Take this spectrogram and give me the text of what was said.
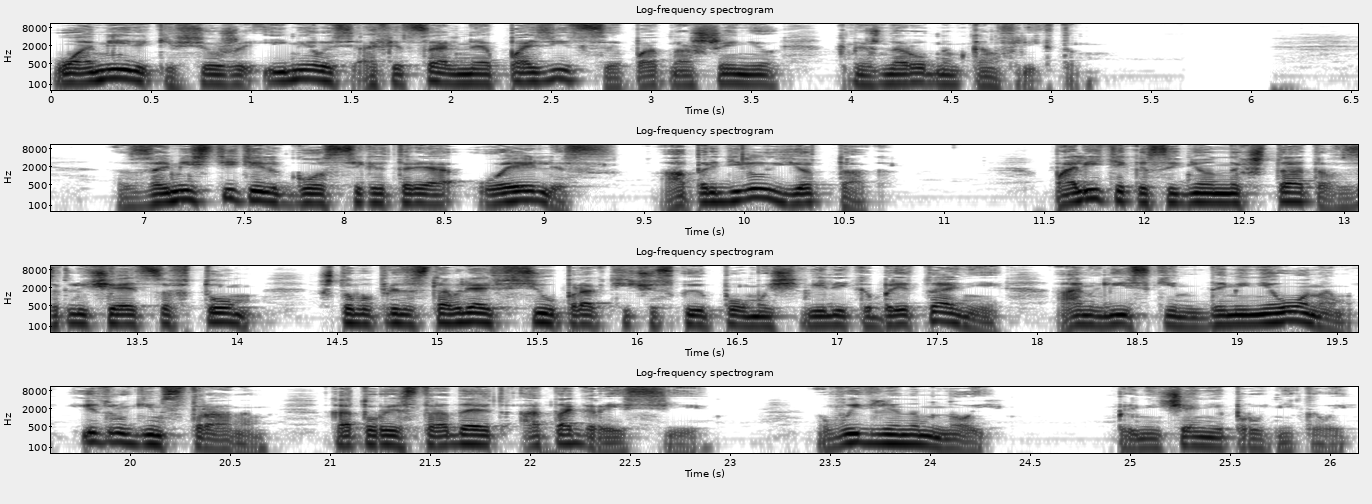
у Америки все же имелась официальная позиция по отношению к международным конфликтам. Заместитель госсекретаря Уэллис определил ее так. Политика Соединенных Штатов заключается в том, чтобы предоставлять всю практическую помощь Великобритании, английским доминионам и другим странам, которые страдают от агрессии. Выделено мной. Примечание Прудниковой.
